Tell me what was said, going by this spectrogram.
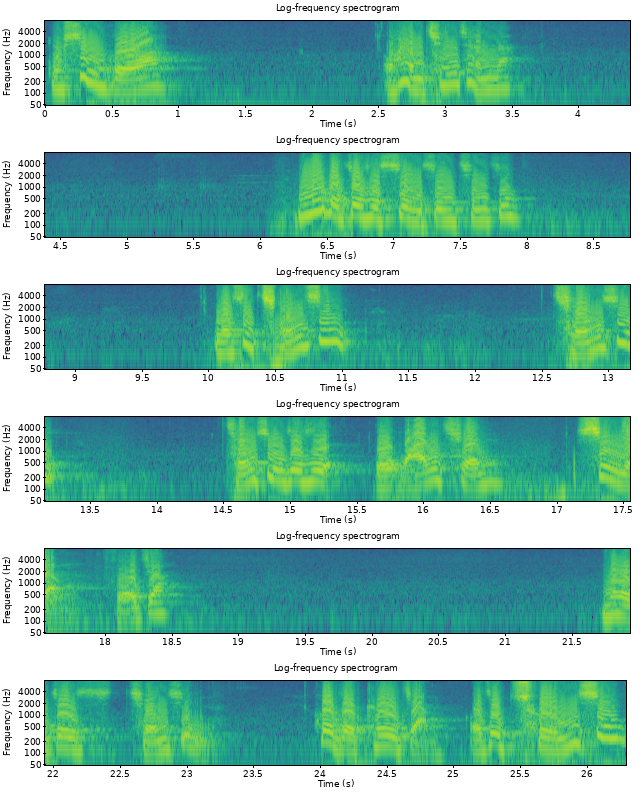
我信佛啊，我很虔诚呢，那个就是信心清净。我是虔信，虔信，虔信就是我完全信仰佛教，那个就是虔信了。或者可以讲，我就纯信。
